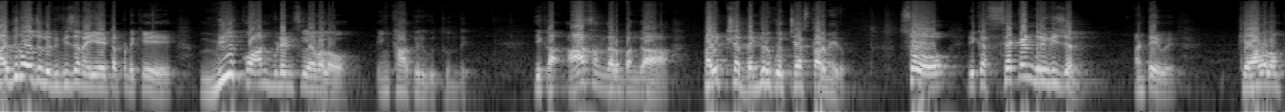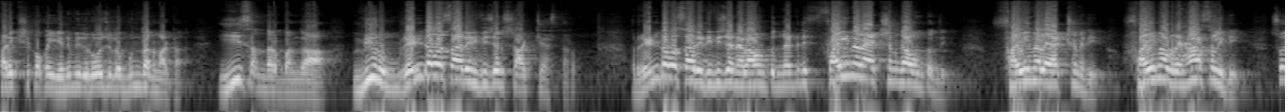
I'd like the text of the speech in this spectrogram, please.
పది రోజులు రివిజన్ అయ్యేటప్పటికి మీ కాన్ఫిడెన్స్ లెవెల్ ఇంకా పెరుగుతుంది. ఇక ఆ సందర్భంగా పరీక్ష దగ్గరకు వచ్చేస్తారు మీరు. సో ఇక సెకండ్ రివిజన్ అంటే కేవలం పరీక్షకు ఒక ఎనిమిది రోజుల ముందు అనమాట ఈ సందర్భంగా మీరు రెండవసారి రివిజన్ స్టార్ట్ చేస్తారు. రెండవసారి రివిజన్ ఎలా ఉంటుందంటే ఇది ఫైనల్ యాక్షన్గా ఉంటుంది. ఫైనల్ యాక్షన్ ఇది. ఫైనల్ రిహార్సల్ ఇది. సో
